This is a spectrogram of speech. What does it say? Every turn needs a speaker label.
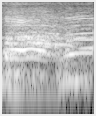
Speaker 1: Bamba.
